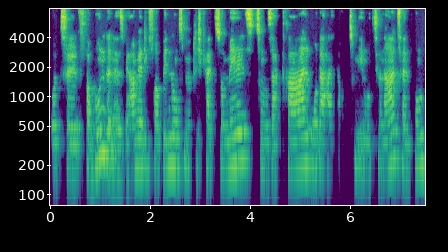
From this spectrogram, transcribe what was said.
Wurzel verbunden ist. Wir haben ja die Verbindungsmöglichkeit zur Milz, zum Sakral oder halt auch zum Emotionalzentrum.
